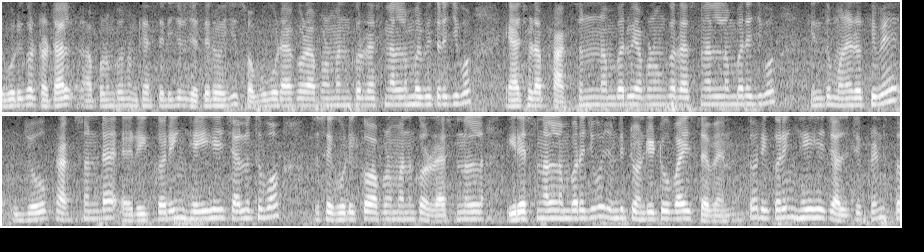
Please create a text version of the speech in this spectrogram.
ଏଗୁଡ଼ିକ ଟୋଟାଲ୍ ଆପଣଙ୍କ ସଂଖ୍ୟା ସିରିଜ୍ର ଯେତେ ରହିଛି ସବୁଗୁଡ଼ାକ ଆପଣମାନଙ୍କର ରାସନାଲ୍ ନମ୍ବର ଭିତରେ ଯିବ ଏହା ଛଡ଼ା ଫ୍ରାକ୍ସନ୍ ନମ୍ବର ବି ଆପଣଙ୍କ ରାସନାଲ୍ ନମ୍ବରରେ ଯିବ କିନ୍ତୁ ମନେ ରଖିବେ ଯେଉଁ ଫ୍ରାକ୍ସନ୍ଟା ରିକରିଂ ହେଇ ହେଇ ଚାଲୁଥିବ ତ ସେଗୁଡ଼ିକ ଆପଣମାନଙ୍କର ରାସନାଲ୍ ଇରେସନାଲ୍ ନମ୍ବରରେ ଯିବ ଯେମିତି ଟ୍ୱେଣ୍ଟି ଟୁ ବାଇ ସେଭେନ୍ ତ ରିକରିଂ ହେଇ ହେଇ ଚାଲିଛି ଫ୍ରେଣ୍ଡସ୍ ତ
